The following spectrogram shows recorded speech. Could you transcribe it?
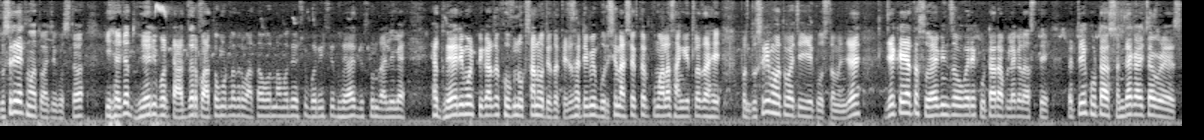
दुसरी एक महत्त्वाची गोष्ट की ह्या ज्या धुयारी पडते आज जर पाहतो म्हटलं तर वातावरणामध्ये अशी बरीचशी धुयारी दिसून राहिलेली आहे ह्या धुयारीमुळे पिकाचं खूप नुकसान होते तर त्याच्यासाठी मी बुरशीनाशक तर तुम्हाला सांगितलंच आहे. पण दुसरी महत्त्वाची एक गोष्ट म्हणजे जे काही आता सोयाबीनचं वगैरे कुटार आपल्याकडे असते तर ते कुटार संध्याकाळच्या वेळेस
